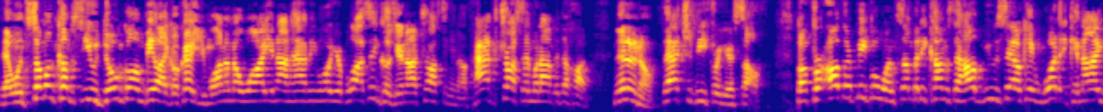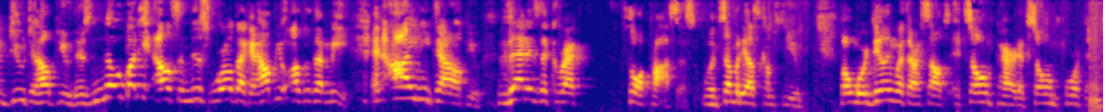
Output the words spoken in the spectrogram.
That when someone comes to you, don't go and be like, okay, you want to know why you're not having all your blessing? Because you're not trusting enough. Have trust in what No, no, no. That should be for yourself. But for other people, when somebody comes to help you, say, okay, what can I do to help you? There's nobody else in this world that can help you other than me. And I need to help you. That is the correct thought process when somebody else comes to you. But when we're dealing with ourselves, it's so imperative, so important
